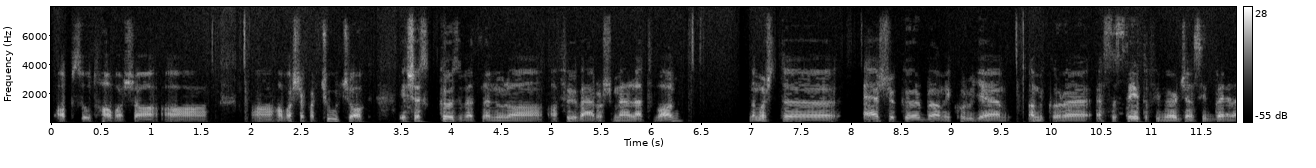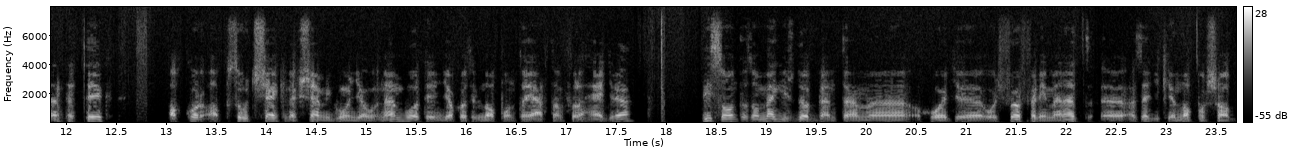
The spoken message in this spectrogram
abszolút havas a, a, a havasak a csúcsok, és ez közvetlenül a, a főváros mellett van. Na most első körben, amikor ugye, amikor ezt a State of Emergency-t bejelentették, akkor abszolút senkinek semmi gondja nem volt, én gyakorlatilag naponta jártam fel a hegyre, Viszont azon meg is döbbentem, hogy, hogy fölfelé menet az egyik ilyen naposabb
